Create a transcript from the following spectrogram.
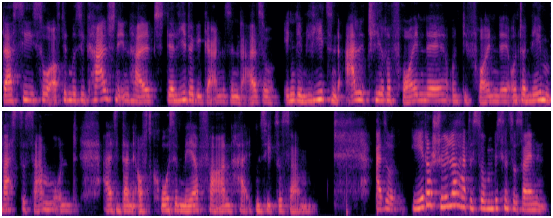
dass sie so auf den musikalischen Inhalt der Lieder gegangen sind. Also in dem Lied sind alle Tiere Freunde und die Freunde unternehmen was zusammen und als sie dann aufs große Meer fahren, halten sie zusammen. Also jeder Schüler hatte so ein bisschen so seinen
